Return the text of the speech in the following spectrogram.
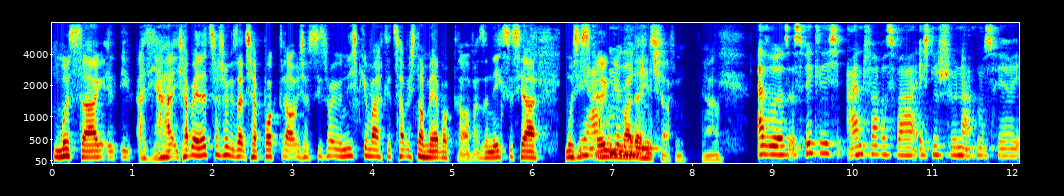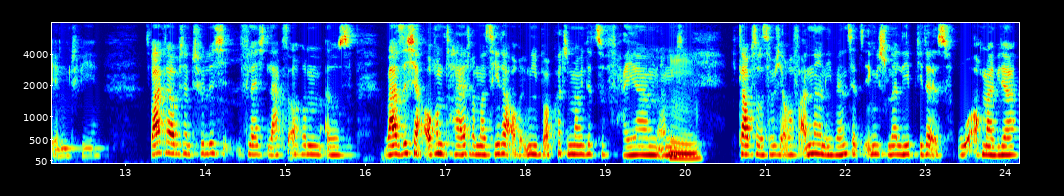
muss sagen, ich, also ja, ich habe ja letztes Mal schon gesagt, ich habe Bock drauf. Ich habe es diesmal nicht gemacht. Jetzt habe ich noch mehr Bock drauf. Also nächstes Jahr muss ich es Ja, irgendwie mal unbedingt. dahin schaffen. Ja, Also es ist wirklich einfach, es war echt eine schöne Atmosphäre irgendwie. Es war, glaube ich, natürlich, vielleicht lag es auch in, also es war sicher auch ein Teil dran, dass jeder auch irgendwie Bock hatte, mal wieder zu feiern. Und Mhm. ich glaube, so das habe ich auch auf anderen Events jetzt irgendwie schon erlebt. Jeder ist froh, auch mal wieder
